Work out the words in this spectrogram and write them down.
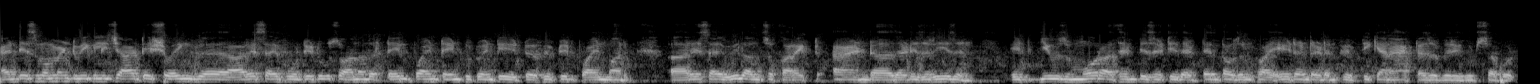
At this moment weekly chart is showing uh, RSI 42 so another 10.10 to 20 to 15 point mark uh, RSI will also correct. And uh, that is the reason. It gives more authenticity that 10,850 can act as a very good support.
